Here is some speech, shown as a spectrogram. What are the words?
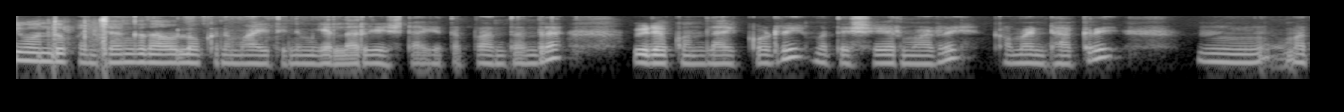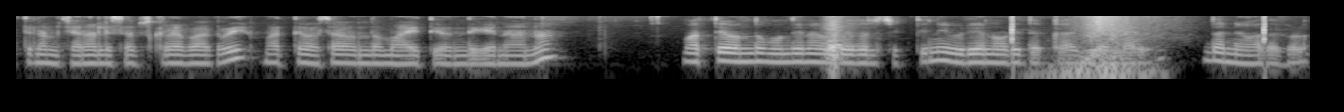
ಈ ಒಂದು ಪಂಚಾಂಗದ ಅವಲೋಕನ ಮಾಹಿತಿ ನಿಮಗೆಲ್ಲರಿಗೂ ಇಷ್ಟ ಆಗಿತ್ತಪ್ಪ ಅಂತಂದ್ರೆ ವಿಡಿಯೋಕ್ಕೊಂದು ಲೈಕ್ ಕೊಡಿರಿ, ಮತ್ತು ಶೇರ್ ಮಾಡಿರಿ ಕಮೆಂಟ್ ಹಾಕಿರಿ. ಮತ್ತು ನಮ್ಮ ಚಾನಲ್ಗೆ ಸಬ್ಸ್ಕ್ರೈಬ್ ಆಗಿರಿ. ಮತ್ತು ಹೊಸ ಒಂದು ಮಾಹಿತಿಯೊಂದಿಗೆ ನಾನು ಮತ್ತೆ ಒಂದು ಮುಂದಿನ ವಿಡಿಯೋದಲ್ಲಿ ಸಿಗ್ತೀನಿ. ವಿಡಿಯೋ ನೋಡಿದ್ದಕ್ಕಾಗಿ ಎಲ್ಲರಿಗೂ ಧನ್ಯವಾದಗಳು.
